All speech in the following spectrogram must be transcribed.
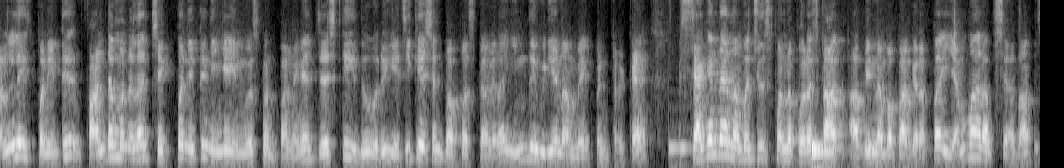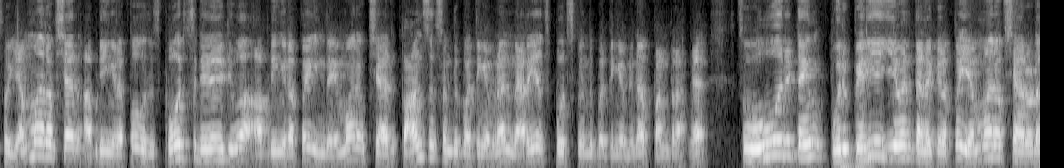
அனலைஸ் பண்ணிட்டு ஃபண்டமெண்டலா செக் பண்ணிட்டு நீங்க இன்வெஸ்ட்மெண்ட் பண்ணுங்க. ஜஸ்ட் இது ஒரு எஜுகேஷன் பர்பஸ்க்காக தான் இந்த வீடியோ நான் மேக் பண்ணிட்டு இருக்கேன் செகண்டா நம்ம சூஸ் பண்ண போற ஸ்டாக் அப்படின்னு நம்ம பாக்குறப்ப எம்ஆர்எஃப் ஷேர் தான். ஸோ எம்ஆர்எஃப் ஷேர் அப்படிங்கிறப்ப ஒரு ஸ்போர்ட்ஸ் ரிலேட்டிவா அப்படிங்கிறப்ப இந்த எம்ஆர்எஃப் ஷேர் ஸ்பான்சர்ஸ் வந்து பாத்தீங்க அப்படின்னா நிறைய ஸ்போர்ட்ஸ்க்கு வந்து பாத்தீங்க அப்படின்னா பண்றாங்க. ஸோ ஒவ்வொரு டைம் ஒரு பெரிய ஈவெண்ட் நடக்கிறப்ப எம்ஆர்எஃப் ஷேரோட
